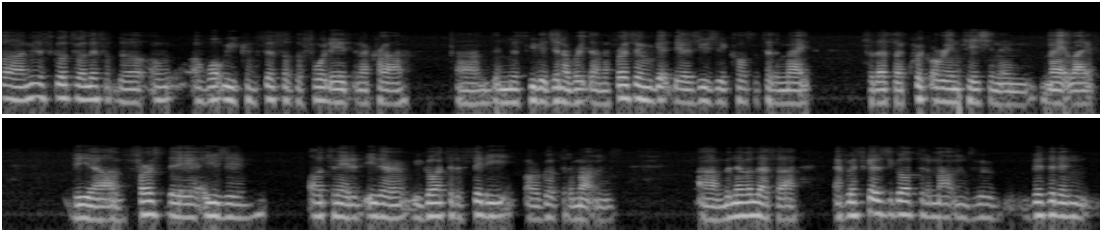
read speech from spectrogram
Uh, let me just go through a list of the of what we consist of the four days in Accra. Um, then just give you a general breakdown. The first thing we get there is usually closer to the night, so that's a quick orientation in nightlife. The uh, first day usually alternated either we go out to the city or go to the mountains. Um, but nevertheless, uh, if we're scheduled to go up to the mountains, we're visiting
